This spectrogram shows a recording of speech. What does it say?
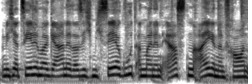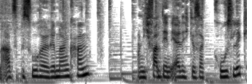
Und ich erzähle immer gerne, dass ich mich sehr gut an meinen ersten eigenen Frauenarztbesuch erinnern kann. Und ich fand den ehrlich gesagt gruselig.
